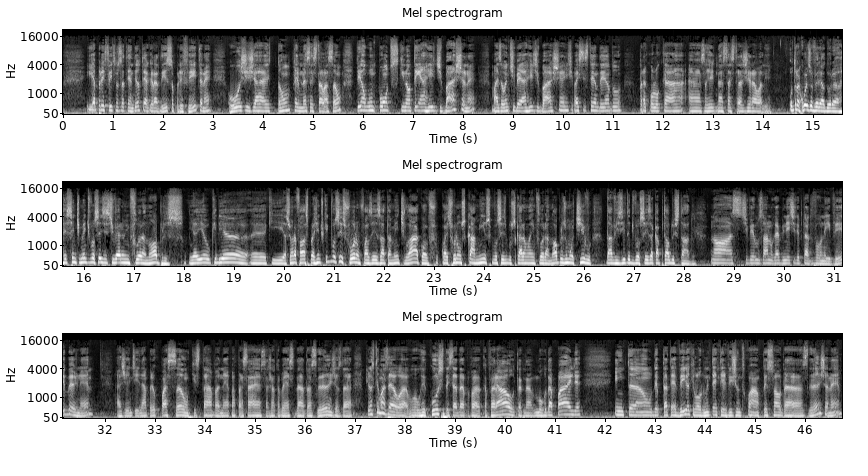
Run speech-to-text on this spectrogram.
e a prefeita nos atendeu. Até agradeço a prefeita, né? Hoje já estão terminando essa instalação. Tem alguns pontos que não tem a rede baixa, né? Mas onde tiver a rede baixa a gente vai se estendendo para colocar as redes nessa estrada geral ali. Outra coisa, vereadora, recentemente vocês estiveram em Florianópolis e aí eu queria é, que a senhora falasse pra gente o que, que vocês foram fazer exatamente lá, qual, quais foram os caminhos que vocês buscaram lá em Florianópolis, o motivo da visita de vocês à capital do estado. Nós estivemos lá no gabinete do deputado Volney Weber, né? a gente na preocupação que estava né para passar essa JBS da, das granjas da porque nós temos é, o, o recurso da estrada da Cafara Alta Morro da Palha então, o deputado até veio aqui logo muito intervir junto com o pessoal das granjas, né?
